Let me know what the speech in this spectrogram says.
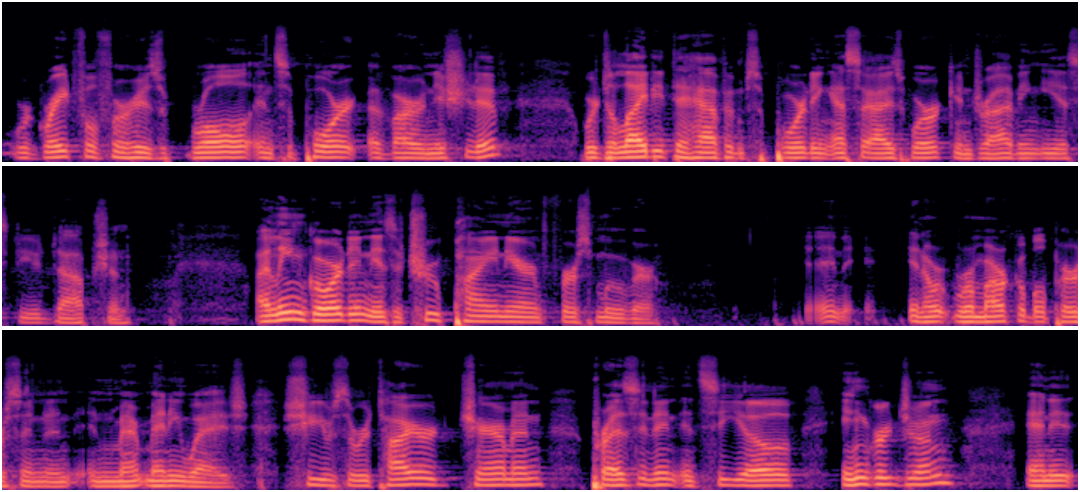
We're grateful for his role and support of our initiative. We're delighted to have him supporting SII's work in driving ESG adoption. Ilene Gordon is a true pioneer and first mover, and, and a remarkable person in, in ma- many ways. She was the retired chairman, president, and CEO of Ingredion, and, it,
